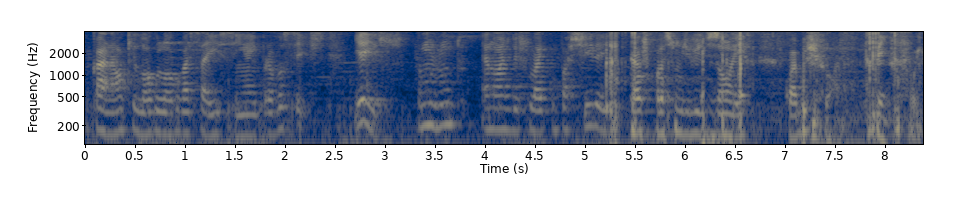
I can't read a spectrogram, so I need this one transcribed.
o canal que logo logo vai sair sim aí pra vocês. E é isso. Tamo junto. É nóis. Deixa o like, compartilha aí. Até os próximos vídeos aí com a bichona. Bem, fui.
